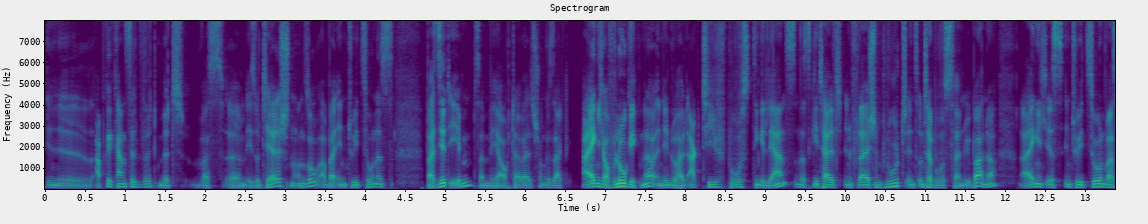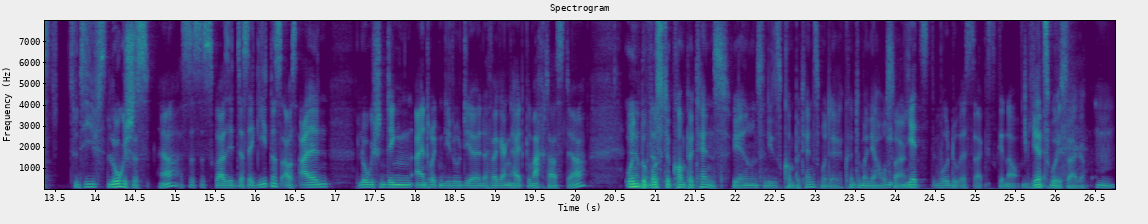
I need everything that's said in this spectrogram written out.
in, äh, abgekanzelt wird mit was ähm, Esoterischen und so, aber Intuition ist basiert eben, das haben wir ja auch teilweise schon gesagt, eigentlich auf Logik, ne? indem du halt aktiv bewusst Dinge lernst und das geht halt in Fleisch und Blut ins Unterbewusstsein über. Ne? Und eigentlich ist Intuition was zutiefst Logisches. Ja? Es ist, ist quasi das Ergebnis aus allen logischen Dingen, Eindrücken, die du dir in der Vergangenheit gemacht hast. Ja? Unbewusste ähm, Kompetenz. Wir erinnern uns an dieses Kompetenzmodell, könnte man ja auch sagen. Jetzt, wo du es sagst, genau. Jetzt, wo ich sage. Mhm.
